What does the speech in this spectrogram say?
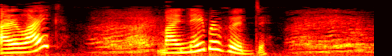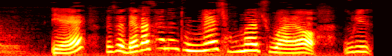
I like my neighborhood. 예. 그래서 내가 사는 동네 정말 좋아요. 우리,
